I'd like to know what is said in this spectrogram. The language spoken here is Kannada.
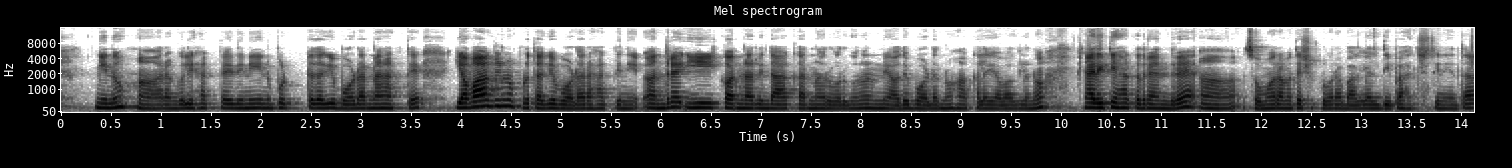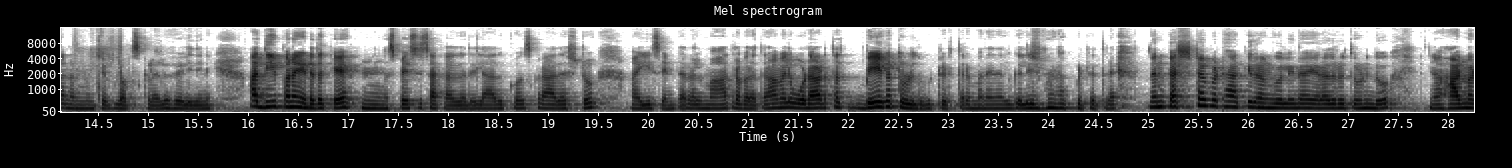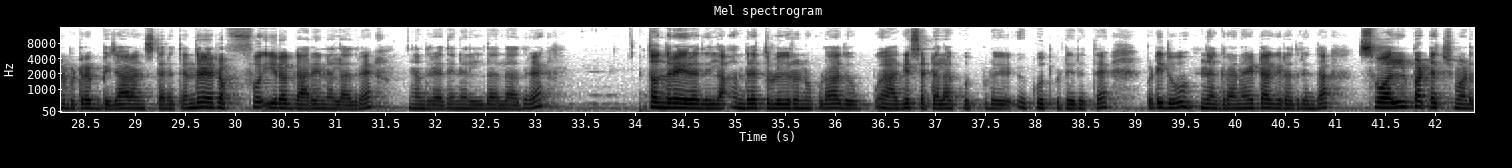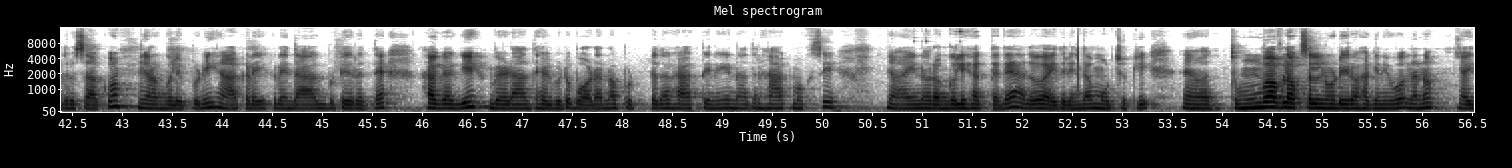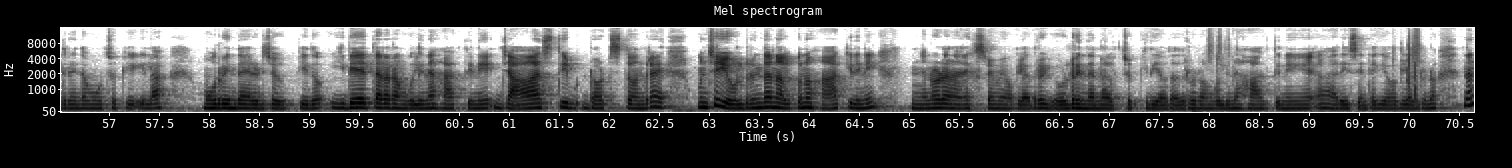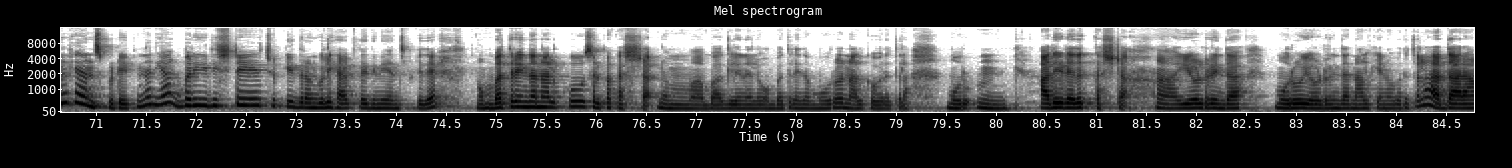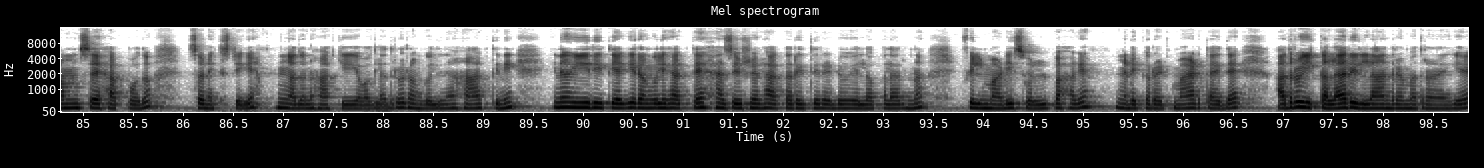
ಇನ್ನು ರಂಗೋಲಿ ಹಾಕ್ತಾಯಿದ್ದೀನಿ ಇನ್ನು ಪುಟ್ಟದಾಗಿ ಬಾರ್ಡರ್ನ ಹಾಕ್ತೆ. ಯಾವಾಗಲೂ ಪುಟ್ಟದಾಗಿ ಬಾರ್ಡರ್ ಹಾಕ್ತೀನಿ. ಅಂದರೆ ಈ ಕಾರ್ನರಿಂದ ಆ ಕಾರ್ನರ್ವರೆಗೂ ನಾನು ಯಾವುದೇ ಬಾರ್ಡರ್ನೂ ಹಾಕಲ್ಲ ಯಾವಾಗ್ಲೂ ಆ ರೀತಿ ಹಾಕಿದ್ರೆ ಅಂದರೆ ಸೋಮವಾರ ಮತ್ತು ಶುಕ್ರವಾರ ಬಾಗಿಲಲ್ಲಿ ದೀಪ ಹಚ್ತೀನಿ ಅಂತ ನಾನು ಮುಂಚೆ ಬ್ಲಾಗ್ಸ್ಗಳಲ್ಲೂ ಹೇಳಿದ್ದೀನಿ. ಆ ದೀಪನ ಇಡೋದಕ್ಕೆ ಸ್ಪೇಸಸ್ ಸಾಕಾಗೋದಿಲ್ಲ ಅದಕ್ಕೋಸ್ಕರ ಆದಷ್ಟು ಈ ಸೆಂಟರಲ್ಲಿ ಮಾತ್ರ ಬರುತ್ತೆ. ಆಮೇಲೆ ಓಡಾಡ್ತಾ ಬೇಗ ತುಳಿದು ಬಿಟ್ಟಿರ್ತಾರೆ. ಮನೆಯಲ್ಲಿ ಗಲೀಜು ಮಾಡಾಕ್ಬಿಟ್ಟಿರ್ತಾರೆ ನಾನು ಕಷ್ಟಪಟ್ಟು ಹಾಕಿದ ರಂಗೋಲಿನ ಯಾರಾದರೂ ತುಂಡು ಹಾಳು ಮಾಡಿಬಿಟ್ರೆ ಬೇಜಾರು ಅನಿಸ್ತಾ ಇರುತ್ತೆ. ಅಂದರೆ ರಫ್ ಇರೋ ಗಾರೆನಲ್ಲಾದರೆ, ಅಂದರೆ ಅದೇ ನೆಲದಲ್ಲಾದರೆ ತೊಂದರೆ ಇರೋದಿಲ್ಲ. ಅಂದರೆ ತುಳಿದ್ರೂ ಕೂಡ ಅದು ಹಾಗೆ ಸೆಟಲಾಗಿ ಕೂತ್ಬಿಡಿ, ಕೂತ್ಬಿಟ್ಟಿರುತ್ತೆ. ಬಟ್ ಇದು ಗ್ರಾನೈಟ್ ಆಗಿರೋದ್ರಿಂದ ಸ್ವಲ್ಪ ಟಚ್ ಮಾಡಿದ್ರು ಸಾಕು. ರಂಗೋಲಿ ಪುಡಿ ಆ ಕಡೆ ಈ ಕಡೆಯಿಂದ ಆಗಿಬಿಟ್ಟಿರುತ್ತೆ. ಹಾಗಾಗಿ ಬೇಡ ಅಂತ ಹೇಳಿಬಿಟ್ಟು ಬಾರ್ಡರ್ನ ಪುಟ್ಟದಾಗ ಹಾಕ್ತೀನಿ. ಇನ್ನು ಅದನ್ನು ಹಾಕಿ ಮುಗಿಸಿ ಇನ್ನು ರಂಗೋಲಿ ಹಾಕ್ತದೆ ಅದು ಐದರಿಂದ ಮೂರು ಚುಕ್ಕಿ. ತುಂಬ ವ್ಲಾಗ್ಸಲ್ಲಿ ನೋಡಿರೋ ಹಾಗೆ ನೀವು. ನಾನು ಐದರಿಂದ ಮೂರು ಚುಕ್ಕಿ, ಇಲ್ಲ ಮೂರರಿಂದ ಎರಡು ಚೌಕಿದು ಇದೇ. ಥರ ರಂಗೋಲಿನ ಹಾಕ್ತೀನಿ. ಜಾಸ್ತಿ ಡಾಟ್ಸ್ದು ಅಂದರೆ ಮುಂಚೆ ಏಳರಿಂದ ನಾಲ್ಕು ಹಾಕಿದ್ದೀನಿ. ನೋಡೋಣ ನೆಕ್ಸ್ಟ್ ಟೈಮ್ ಯಾವಾಗಲಾದರೂ ಏಳರಿಂದ ನಾಲ್ಕು ಚುಕ್ಕಿದು ಯಾವುದಾದ್ರೂ ರಂಗೋಲಿನ ಹಾಕ್ತೀನಿ ರೀಸೆಂಟಾಗಿ ಯಾವಾಗಲಾದ್ರೂ ನನಗೆ ಅನಿಸ್ಬಿಟ್ಟೈತಿ ನಾನು ಯಾಕೆ ಬರೀ ಇದಿಷ್ಟೇ ಚುಕ್ಕಿದ ರಂಗೋಲಿ ಹಾಕ್ತಾಯಿದ್ದೀನಿ ಅನಿಸ್ಬಿಟ್ಟಿದೆ. ಒಂಬತ್ತರಿಂದ ನಾಲ್ಕು ಸ್ವಲ್ಪ ಕಷ್ಟ, ನಮ್ಮ ಬಾಗಿಲಿನಲ್ಲಿ ಒಂಬತ್ತರಿಂದ ಮೂರು, ನಾಲ್ಕು ಬರುತ್ತಲ್ಲ, ಮೂರು ಅದು ಇಡೋದಕ್ಕೆ ಕಷ್ಟ. ಏಳರಿಂದ ಮೂರು, ಏಳರಿಂದ ನಾಲ್ಕು ಏನೋ ಬರುತ್ತಲ್ಲ, ಅದು ಆರಾಮ್ಸೆ ಹಾಕ್ಬೋದು. ಸೊ ನೆಕ್ಸ್ಟಿಗೆ ಅದನ್ನು ಹಾಕಿ ಯಾವಾಗಲಾದರೂ ರಂಗೋಲಿನ ಹಾಕ್ತೀನಿ. ಇನ್ನು ಈ ರೀತಿಯಾಗಿ ರಂಗೋಲಿ ಹಾಕ್ತೆ ಆ್ಯಸ್ ಯೂಶ್ವಲ್ ಹಾಕೋ ರೀತಿ ರೆಡ್ಡು ಯೆಲ್ಲೋ ಕಲರ್ನ ಫಿಲ್ ಮಾಡಿ ಸ್ವಲ್ಪ ಹಾಗೆ ಡೆಕೋರೇಟ್ ಮಾಡ್ತಾಯಿದ್ದೆ ಆದರೂ ಈ ಕಲರ್ ಇಲ್ಲ ಅಂದರೆ ಮಾತ್ರ ನನಗೆ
